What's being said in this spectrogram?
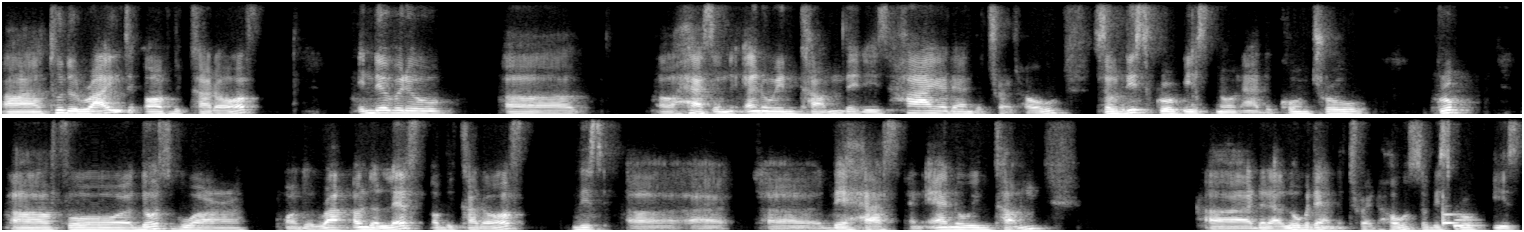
to the right of the cutoff, individual uh, uh, has an annual income that is higher than the threshold. So this group is known as the control group. Uh, for those who are on the right, on the left of the cutoff, this uh, uh, uh they have an annual income uh, that are lower than the threshold. So this group is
